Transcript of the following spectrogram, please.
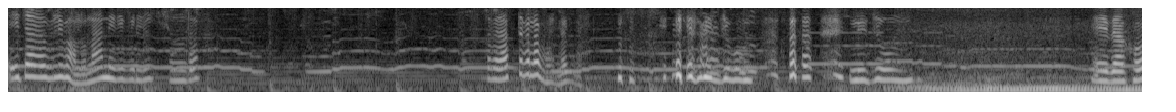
এই জায়গাগুলি ভালো না? নিরিবিলি সুন্দর। তবে রাত্রেবেলা ভালো লাগবে। নিঝুম। নিঝুম। এই দেখো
